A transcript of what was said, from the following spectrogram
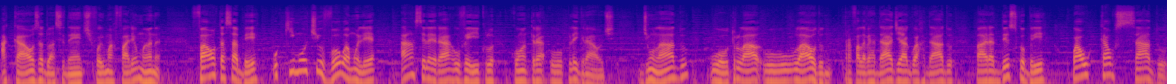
a causa do acidente foi uma falha humana. Falta saber o que motivou a mulher a acelerar o veículo contra o playground. De um lado, o outro lado, o laudo, para falar a verdade, é aguardado para descobrir qual calçado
